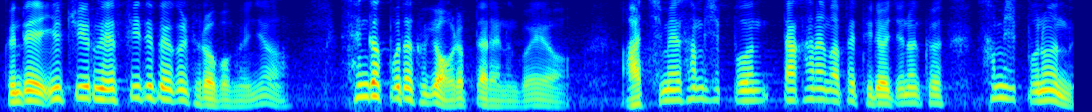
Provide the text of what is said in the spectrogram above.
근데 일주일 후에 피드백을 들어보면요. 생각보다 그게 어렵다라는 거예요. 아침에 30분 딱 하나님 앞에 드려지는 그 30분은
